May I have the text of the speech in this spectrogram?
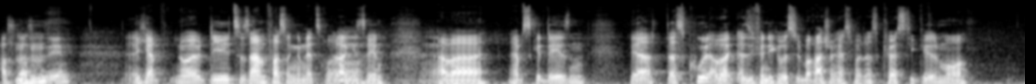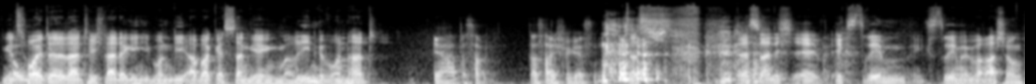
Hast du das Mhm. gesehen? Ich habe nur die Zusammenfassung im Netzroller Ah. gesehen, aber habe es gelesen. Ja, das ist cool, aber also ich finde die größte Überraschung erstmal, dass Kirsty Gilmore jetzt Oh. heute natürlich leider gegen Yvonne Lee, aber gestern gegen Marien gewonnen hat. Ja, das habe das hab ich vergessen. Das, das war nicht äh, extrem, extreme Überraschung.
